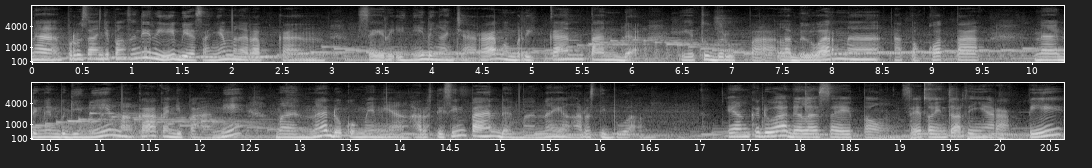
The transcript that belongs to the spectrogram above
Nah, perusahaan Jepang sendiri biasanya menerapkan Seiri ini dengan cara memberikan tanda, yaitu berupa label warna atau kotak Nah, dengan begini maka akan dipahami mana dokumen yang harus disimpan dan mana yang harus dibuang. Yang kedua adalah saitong. Saitong itu artinya rapi.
